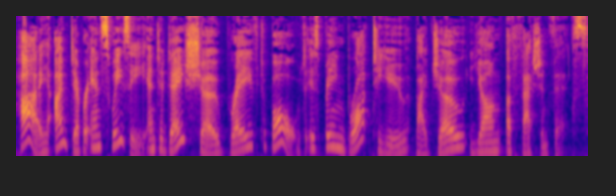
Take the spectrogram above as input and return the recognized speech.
Hi, I'm Deborah Ann Sweezy, and today's show, Brave to Bold, is being brought to you by Jo Young of Fashion Fix.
